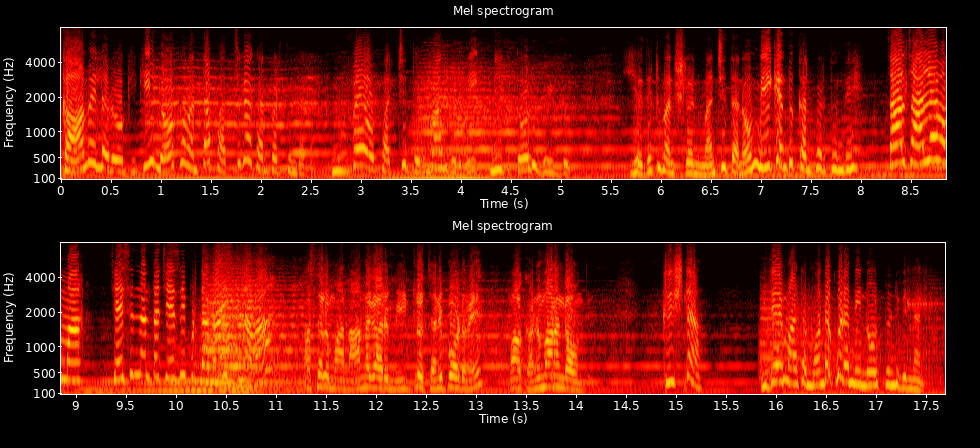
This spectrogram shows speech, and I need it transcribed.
కామెళ్ళ రోగికి లోకమంతా పచ్చగా కనపడుతుందట. నువ్వే ఓ పచ్చి దుర్మార్గుడివి నీకు తోడు వీళ్ళు. ఎదుటి మనుషులని మంచితనం మీకెందుకు కనపడుతుంది? చాలు చాలేవమ్మా చేసిందంతా చేసి ఇప్పుడు దబాయిస్తున్నావా? అసలు మా నాన్నగారు మీ ఇంట్లో చనిపోవడమే మాకు అనుమానంగా ఉంది. కృష్ణ ఇదే మాట మొన్న కూడా మీ నోటి నుండి విన్నాను.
